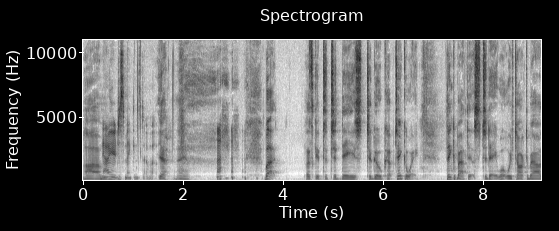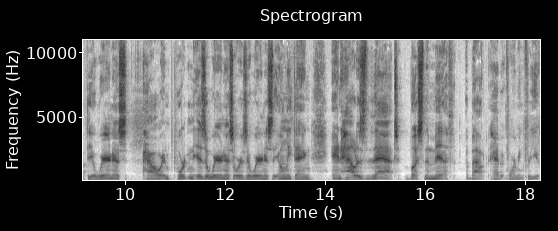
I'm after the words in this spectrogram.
Um, now you're just making stuff up. Yeah, I am. but let's get to today's to go cup takeaway. Think about this today. What we've talked about, the awareness, how important is awareness, or is awareness the only thing? And how does that bust the myth about habit forming for you?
